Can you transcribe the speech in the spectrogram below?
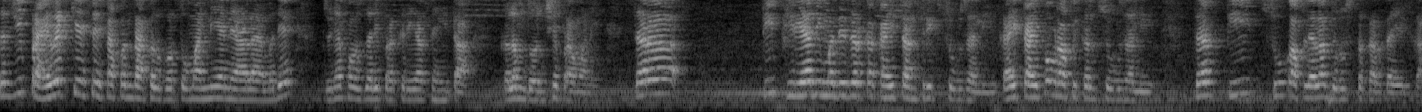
तर जी प्रायव्हेट केसेस आपण दाखल करतो माननीय न्यायालयामध्ये जुन्या फौजदारी प्रक्रिया संहिता कलम दोनशे प्रमाणे तर ती फिर्यादीमध्ये जर का काही तांत्रिक चूक झाली काही टायपोग्राफिकल चूक झाली तर ती चूक आपल्याला दुरुस्त करता येईल का?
